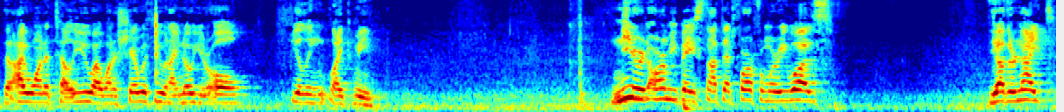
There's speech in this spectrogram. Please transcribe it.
that I want to tell you, I want to share with you, and I know you're all feeling like me. Near an army base, not that far from where he was, the other night,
